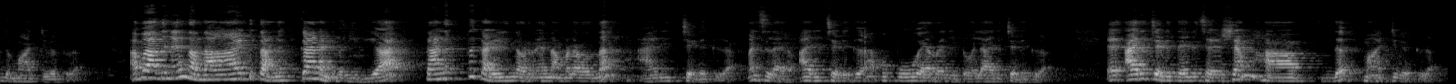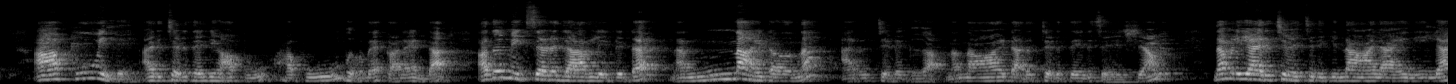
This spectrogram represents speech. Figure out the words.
അത് മാറ്റി വെക്കുക. അപ്പൊ അതിനെ നന്നായിട്ട് തണുക്കാൻ അനുവദിക്കുക. തണുത്ത് കഴിയുന്ന ഉടനെ നമ്മൾ അതൊന്ന് അരിച്ചെടുക്കുക. മനസ്സിലായോ? അരിച്ചെടുക്കുക. അപ്പൊ പൂ വേറെ കിട്ടുമല്ലോ അരിച്ചെടുക്കുക. അരിച്ചെടുത്തതിന് ശേഷം ആ ഇത് മാറ്റി വെക്കുക. ആ പൂവില്ലേ? അരിച്ചെടുത്തതിന്റെ ആ പൂ. ആ പൂവും വെറുതെ കളയണ്ട. അത് മിക്സിയുടെ ജാറിൽ ഇട്ടിട്ട് നന്നായിട്ട് അതൊന്ന് അരച്ചെടുക്കുക. നന്നായിട്ട് അരച്ചെടുത്തതിന് ശേഷം നമ്മൾ ഈ അരച്ചു വെച്ചിരിക്കുന്ന ആ ലായനിയിൽ ആ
